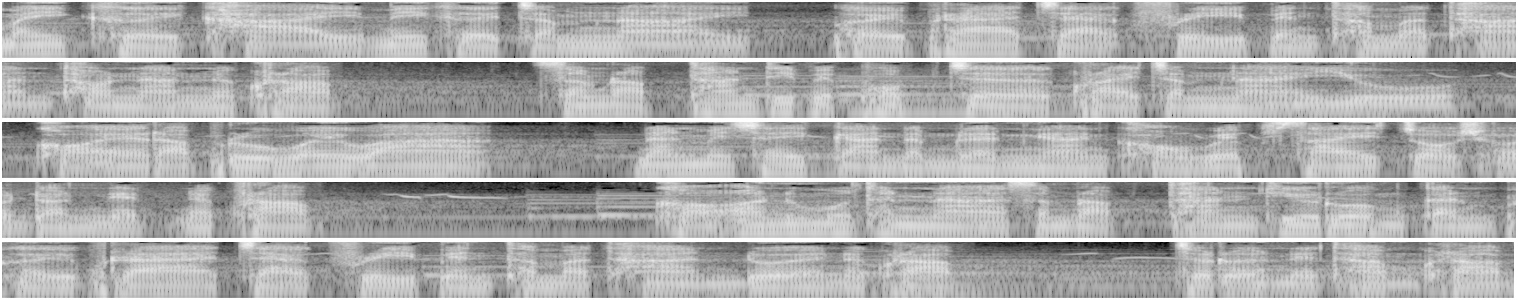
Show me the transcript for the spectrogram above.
ไม่เคยขายไม่เคยจำหน่าย เผยแพร่แจกฟรีเป็นธรรมทานเท่านั้นนะครับสำหรับท่านที่ไปพบเจอใครจำหน่ายอยู่ ขอให้รับรู้ไว้ว่า นั่นไม่ใช่การดำเนินงานของเว็บไซต์ jocho.net นะครับ ขออนุโมทนาสำหรับท่านที่ร่วมกันเผยแพร่แจกฟรีเป็นธรรมทานด้วยนะครับ เจริญในธรรมครับ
